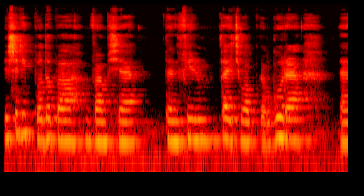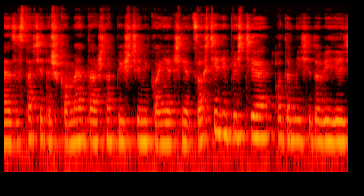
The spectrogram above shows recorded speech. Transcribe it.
Jeżeli podoba Wam się ten film, dajcie łapkę w górę, e, zostawcie też komentarz, napiszcie mi koniecznie, co chcielibyście ode mnie się dowiedzieć,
